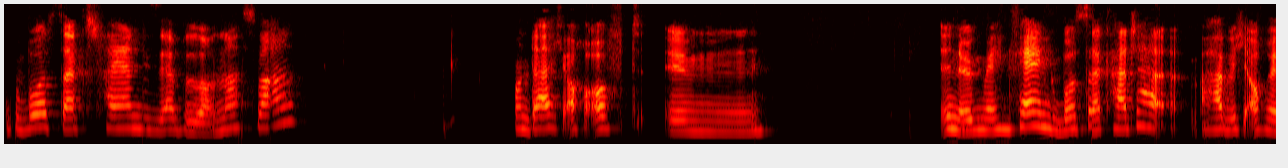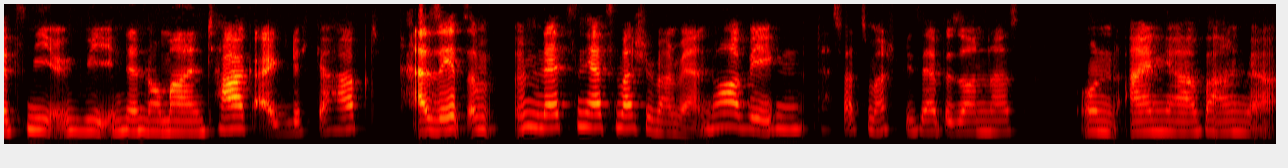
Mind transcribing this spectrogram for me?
Geburtstagsfeiern, die sehr besonders waren. Und da ich auch oft im, in irgendwelchen Ferien Geburtstag hatte, habe ich auch jetzt nie irgendwie in den normalen Tag eigentlich gehabt. Also jetzt im, im letzten Jahr zum Beispiel waren wir in Norwegen. Das war zum Beispiel sehr besonders. Und ein Jahr waren wir,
